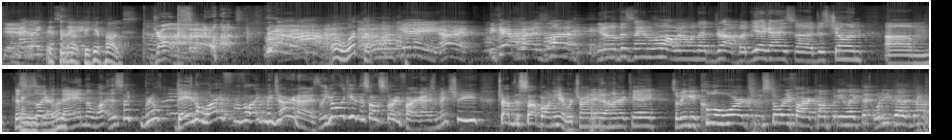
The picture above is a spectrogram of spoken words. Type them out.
Yeah. I like this Listen, look, they give hugs. Drugs. Oh, what the? Okay, all right. Be careful, guys. There's a lot of, you know, if this is hand on the wall, we don't want that to drop. But yeah, guys, uh, just chilling. Um, this Are is you like a day in the life. This is like real day in the life of like McJuggerNuggets. Like, you're only getting this on Storyfire, guys. Make sure you drop this up on here. We're trying to hit 100k so we can get cool awards from Storyfire company like that. What are you guys doing?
